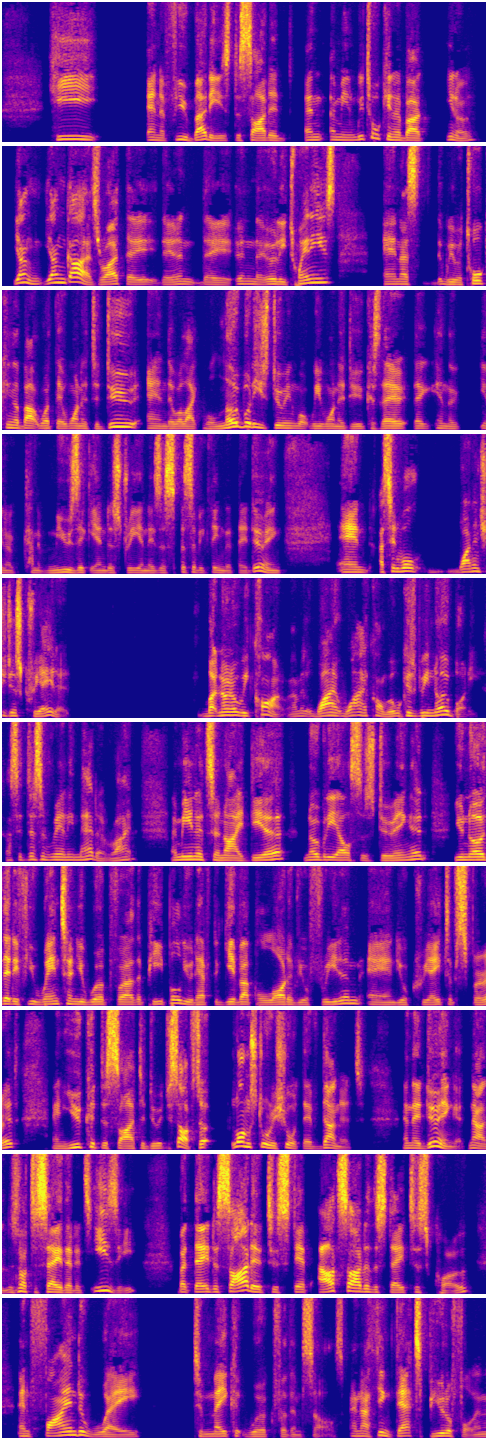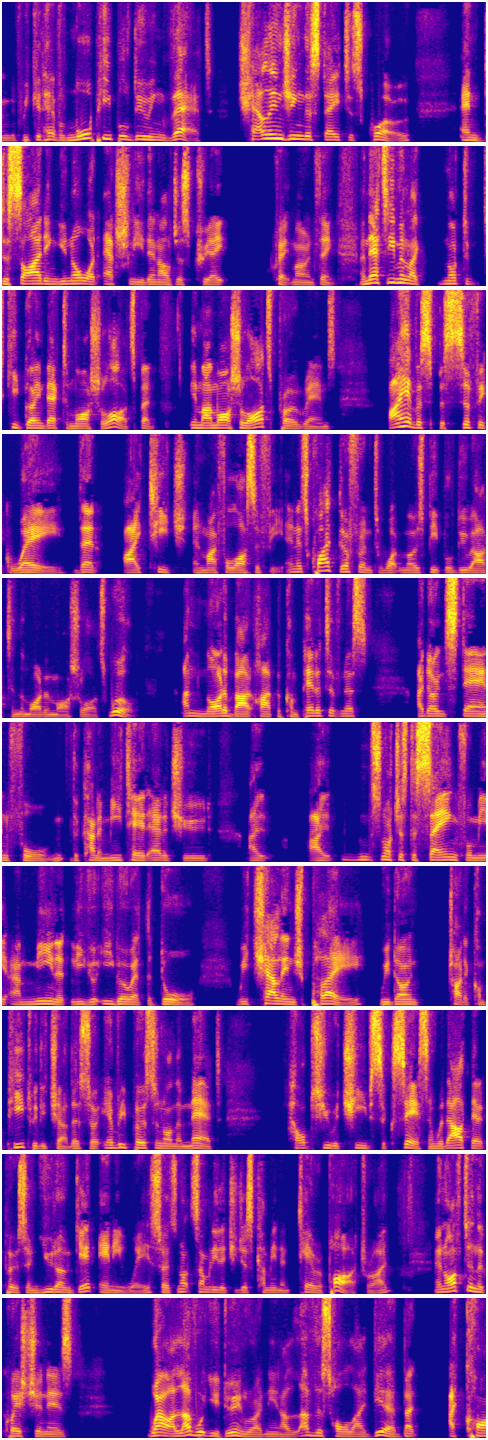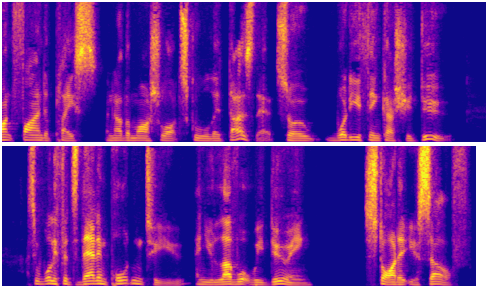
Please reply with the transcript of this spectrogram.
he and a few buddies decided, and I mean, we're talking about, you know, young, young guys, right? They, they're in, they in their early twenties. And as we were talking about what they wanted to do and they were like well nobody's doing what we want to do because they're, they're in the you know kind of music industry and there's a specific thing that they're doing. And i said well why don't you just create it but no no we can't. I mean why why can't we? Well, because we know nobody i said it doesn't really matter right? I mean it's an idea. Nobody else is doing it. You know that if you went and you worked for other people you'd have to give up a lot of your freedom and your creative spirit and you could decide to do it yourself. So long story short they've done it and they're doing it. Now, it's not to say that it's easy, but they decided to step outside of the status quo and find a way to make it work for themselves. And I think that's beautiful. And if we could have more people doing that, challenging the status quo and deciding, you know what, actually, then I'll just create create my own thing. And that's even like not to keep going back to martial arts, but in my martial arts programs, I have a specific way that I teach and my philosophy. And it's quite different to what most people do out in the modern martial arts world. I'm not about hyper competitiveness. I don't stand for the kind of meathead attitude. I, I, it's not just a saying for me. I mean it. Leave your ego at the door. We challenge play. We don't try to compete with each other. So every person on the mat helps you achieve success. And without that person, you don't get anywhere. So it's not somebody that you just come in and tear apart, right? And often the question is, wow, I love what you're doing, Rodney, and I love this whole idea, but I can't find a place, another martial arts school that does that. So what do you think I should do? I said, well, if it's that important to you and you love what we're doing, start it yourself.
